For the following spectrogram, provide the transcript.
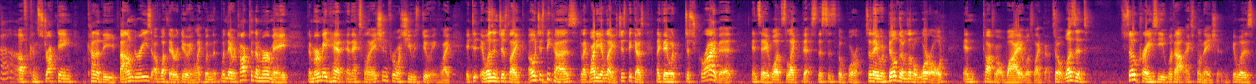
oh. of constructing kind of the boundaries of what they were doing. Like when the, when they were talked to the mermaid, the mermaid had an explanation for what she was doing. Like it, it wasn't just like oh, just because. Like why do you have legs? Just because. Like they would describe it and say, well, it's like this. This is the world. So they would build their little world and talk about why it was like that. So it wasn't so crazy without explanation. It was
